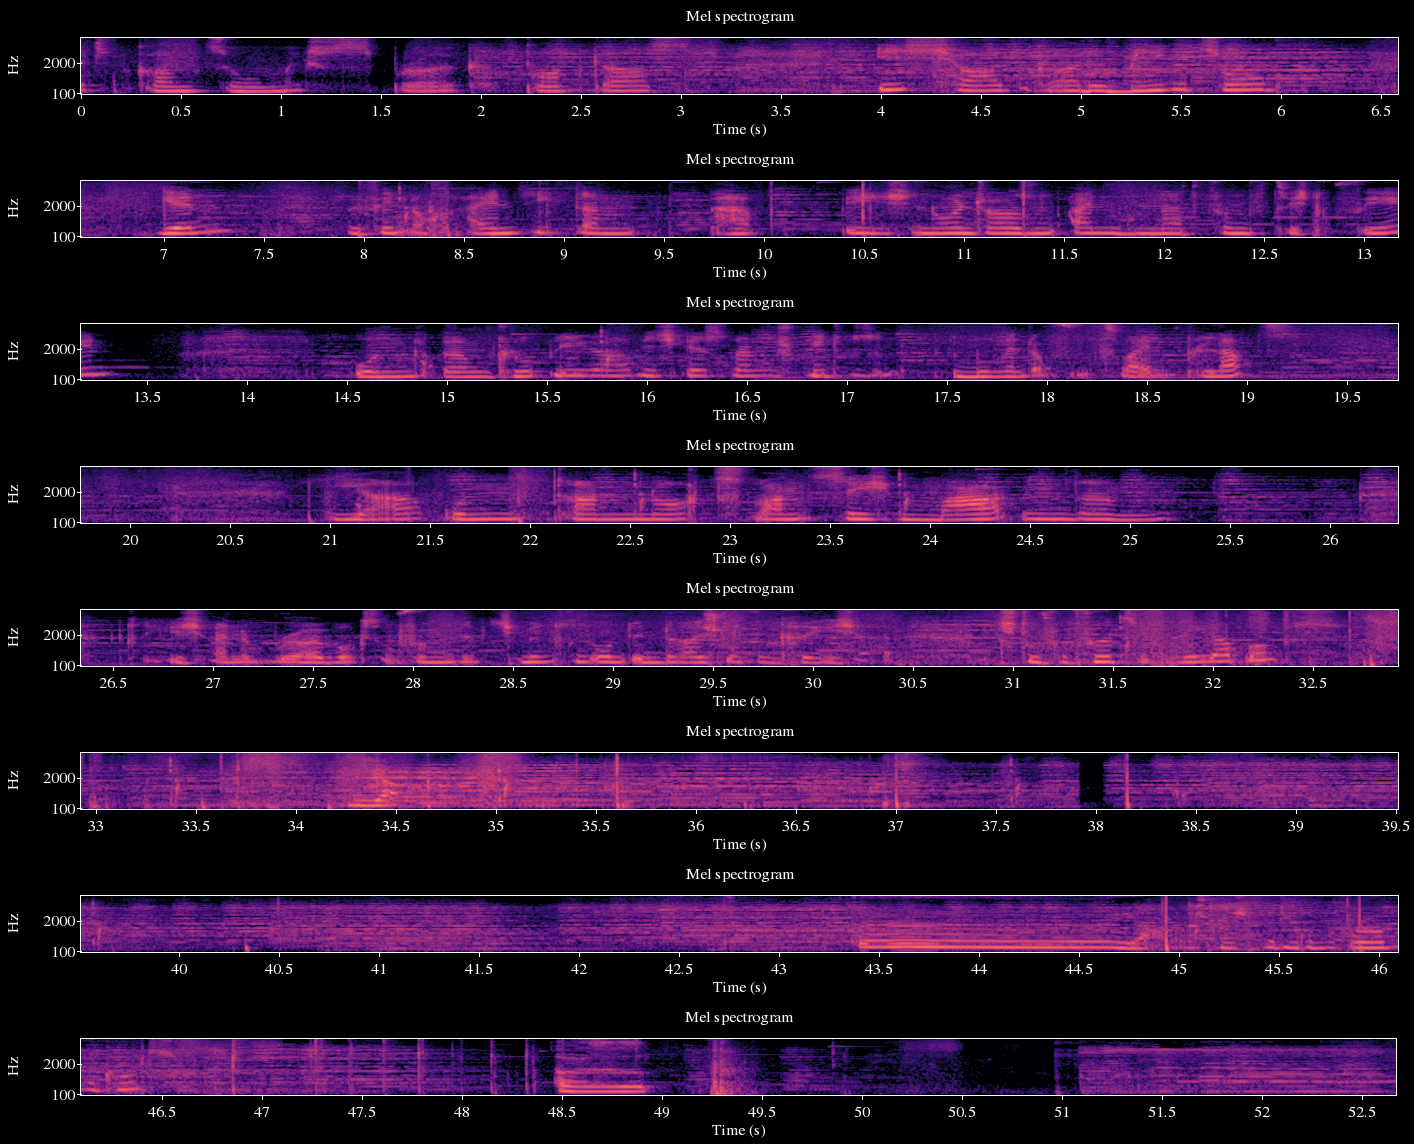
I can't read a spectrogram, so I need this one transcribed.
herzlich willkommen zum Max Brock Podcast. Ich habe gerade B gezogen. Mir fehlt noch ein Sieg, dann habe ich 9150 Trophäen. Und ähm, Clubliga habe ich gestern gespielt. Wir sind im Moment auf dem zweiten Platz. Ja, und dann noch 20 Marken, dann ich eine Brawlbox auf 75 Münzen und in drei Stufen kriege ich die Stufe 40 Megabox. Ja. Äh, ja, dann spiele ich mal die Runde Brawl kurz. Äh.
